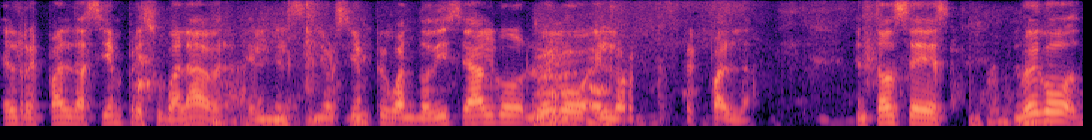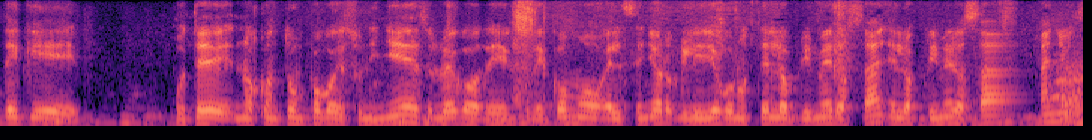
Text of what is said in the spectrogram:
Él respalda siempre su palabra, el, el Señor siempre cuando dice algo, luego Él lo respalda. Entonces, luego de que usted nos contó un poco de su niñez, luego de, cómo el Señor lidió con usted en los primeros, en los primeros años,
